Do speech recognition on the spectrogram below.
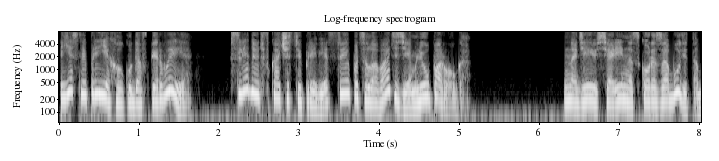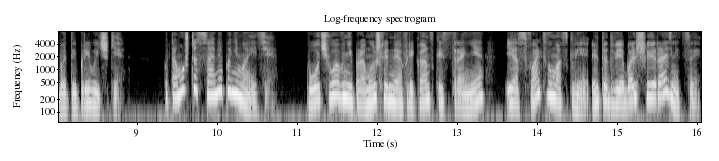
Если приехал куда впервые, следует в качестве приветствия поцеловать землю у порога. Надеюсь, Арина скоро забудет об этой привычке. Потому что, сами понимаете, почва в непромышленной африканской стране и асфальт в Москве — это две большие разницы.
